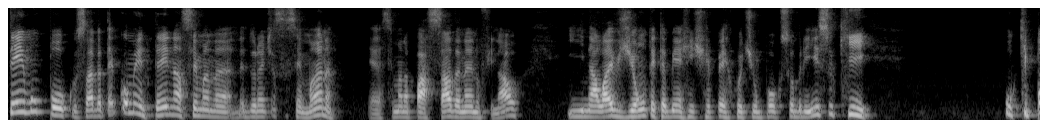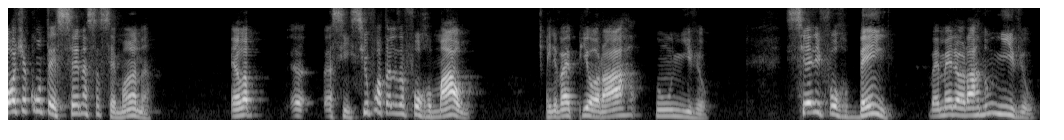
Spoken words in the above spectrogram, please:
temo um pouco, sabe? Até comentei na semana, durante essa semana, é, semana passada, né, no final, e na live de ontem também a gente repercutiu um pouco sobre isso, que o que pode acontecer nessa semana, ela, é, assim, se o Fortaleza for mal, ele vai piorar num nível. Se ele for bem, vai melhorar num nível,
